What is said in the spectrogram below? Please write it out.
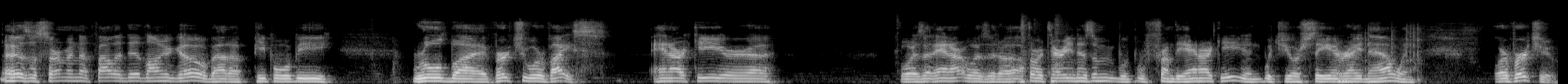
There's a sermon that Fowler did long ago about a people will be ruled by virtue or vice, anarchy or uh, was it anar- was it uh, authoritarianism from the anarchy, and which you're seeing right now when or virtue.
